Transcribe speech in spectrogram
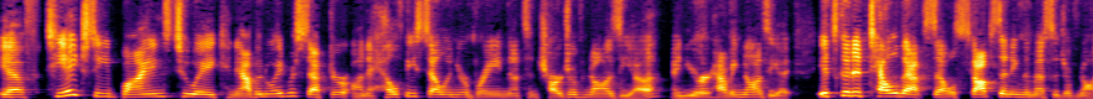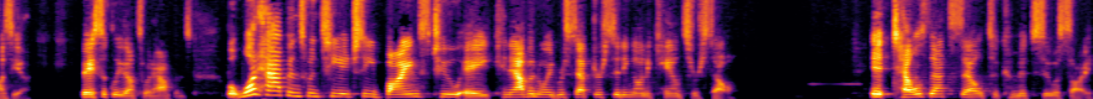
if THC binds to a cannabinoid receptor on a healthy cell in your brain that's in charge of nausea and you're having nausea, it's going to tell that cell, stop sending the message of nausea. Basically, that's what happens. But what happens when THC binds to a cannabinoid receptor sitting on a cancer cell? It tells that cell to commit suicide.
